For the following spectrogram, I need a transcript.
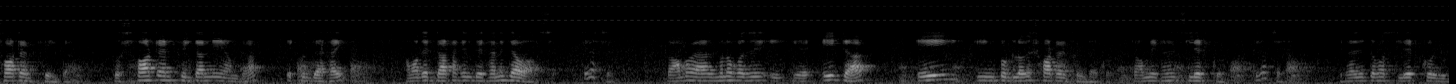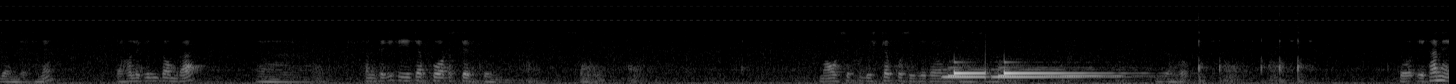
শর্ট অ্যান্ড ফিল্টার তো শর্ট অ্যান্ড ফিল্টার নিয়ে আমরা একটু দেখাই। আমাদের ডাটা কিন্তু এখানে দেওয়া আছে, ঠিক আছে? তো আমরা মনে করি যে এই- এইটা এই ইনপুটগুলোকে শর্ট অ্যান্ড ফিল্টার করব তো আমি এখানে সিলেক্ট করব, ঠিক আছে? এখানে যদি আমরা সিলেক্ট করে যদি আমরা এখানে, তাহলে কিন্তু আমরা এখান থেকে এইটা পুরোটা সিলেক্ট করে নেব। মাউস একটু ডিস্টার্ব করছে যেটা তো এখানে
